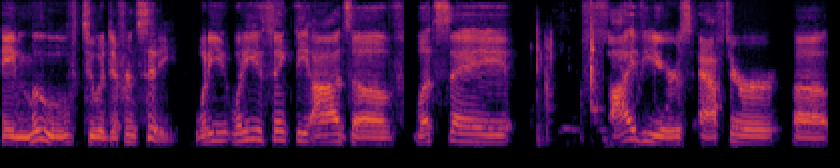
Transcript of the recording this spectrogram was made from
a move to a different city. What do you what do you think the odds of let's say five years after uh,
